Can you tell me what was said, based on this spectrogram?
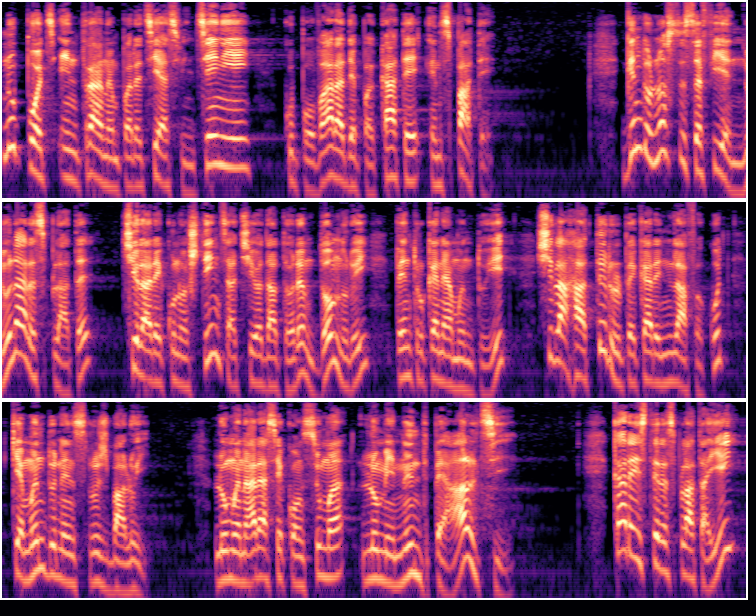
Nu poți intra în împărăția Sfințeniei cu povara de păcate în spate. Gândul nostru să fie nu la răsplată, ci la recunoștința ce o datorăm Domnului pentru că ne-a mântuit și la hatârul pe care ni l-a făcut, chemându-ne în slujba Lui. Lumânarea se consumă luminând pe alții. Care este răsplata ei?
